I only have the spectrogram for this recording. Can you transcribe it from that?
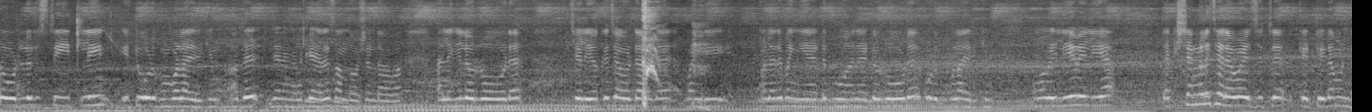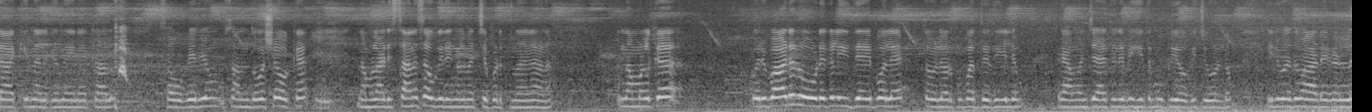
റോഡിലൊരു സ്ട്രീറ്റ് ലൈൻ ഇട്ട് കൊടുക്കുമ്പോഴായിരിക്കും അത് ജനങ്ങൾക്ക് ഏറെ സന്തോഷം ഉണ്ടാവുക. അല്ലെങ്കിൽ ഒരു റോഡ് ചെളിയൊക്കെ ചവിട്ടാതെ വണ്ടി വളരെ ഭംഗിയായിട്ട് പോകാനായിട്ട് റോഡ് കൊടുക്കുമ്പോഴായിരിക്കും. അപ്പോൾ വലിയ വലിയ ലക്ഷങ്ങൾ ചിലവഴിച്ചിട്ട് കെട്ടിടം ഉണ്ടാക്കി നൽകുന്നതിനേക്കാളും സൗകര്യവും സന്തോഷവും ഒക്കെ നമ്മൾ അടിസ്ഥാന സൗകര്യങ്ങൾ മെച്ചപ്പെടുത്തുന്നതിനാണ്. നമ്മൾക്ക് ഒരുപാട് റോഡുകൾ ഇതേപോലെ തൊഴിലുറപ്പ് പദ്ധതിയിലും ഗ്രാമപഞ്ചായത്തിന്റെ വിഹിതം ഉപയോഗിച്ചുകൊണ്ടും ഇരുപത് വാർഡുകളിൽ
